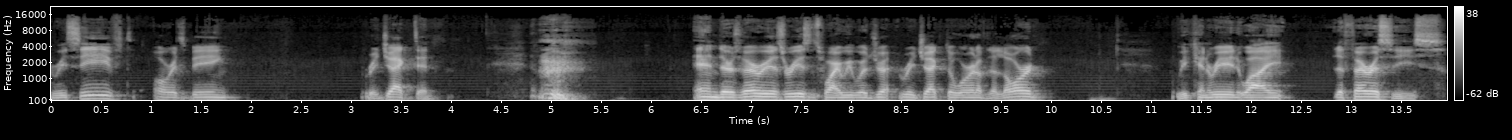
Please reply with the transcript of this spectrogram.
received or it's being rejected. and there's various reasons why we would reject the word of the Lord. We can read why the Pharisees,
